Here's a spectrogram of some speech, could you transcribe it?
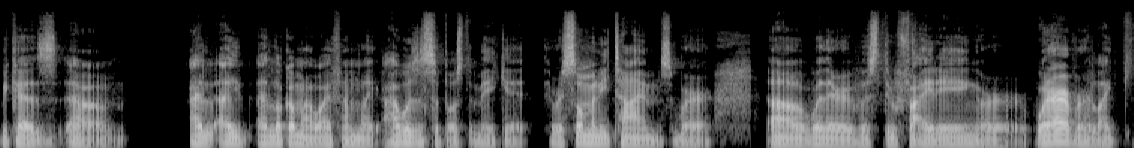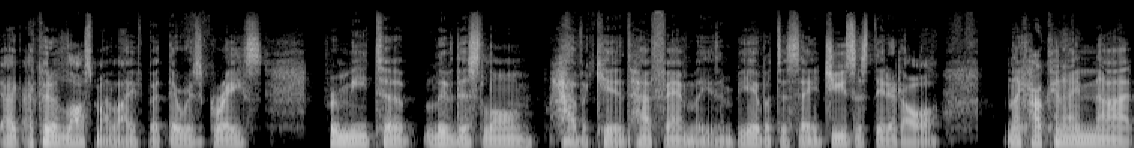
Because um, I, I, I look at my wife and I'm like, I wasn't supposed to make it. There were so many times where, uh, whether it was through fighting or whatever, like I, I could have lost my life, but there was grace for me to live this long, have a kid, have families, and be able to say, Jesus did it all. Like, how can I not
